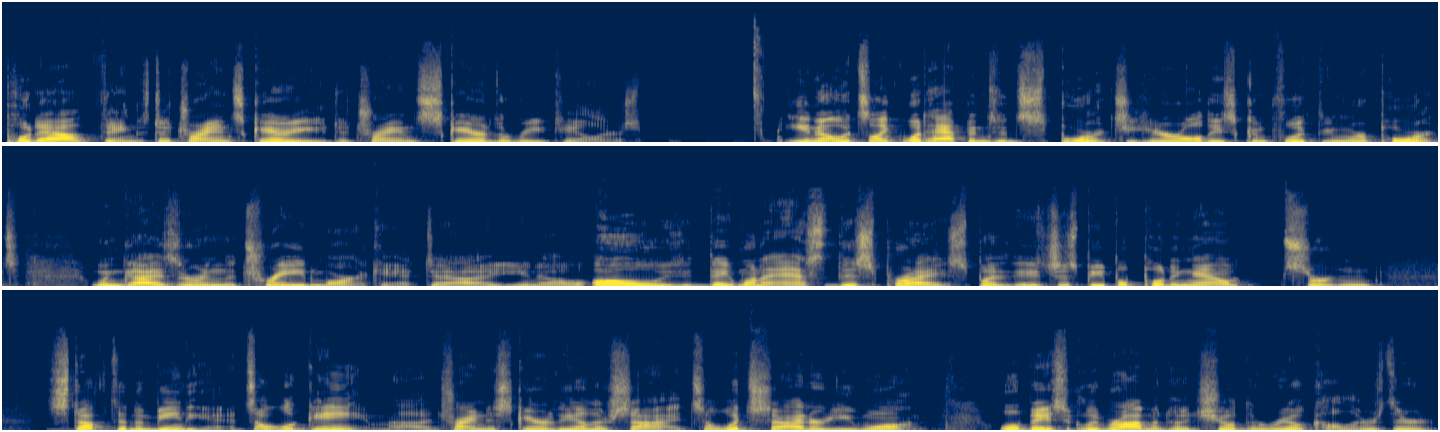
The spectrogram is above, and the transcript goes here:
put out things to try and scare you, to try and scare the retailers. You know, it's like what happens in sports. You hear all these conflicting reports when guys are in the trade market. Uh, you know, oh, they want to ask this price, but it's just people putting out certain stuff to the media. It's all a game, uh, trying to scare the other side. So, which side are you on? Well, basically, Robinhood showed the real colors. They're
